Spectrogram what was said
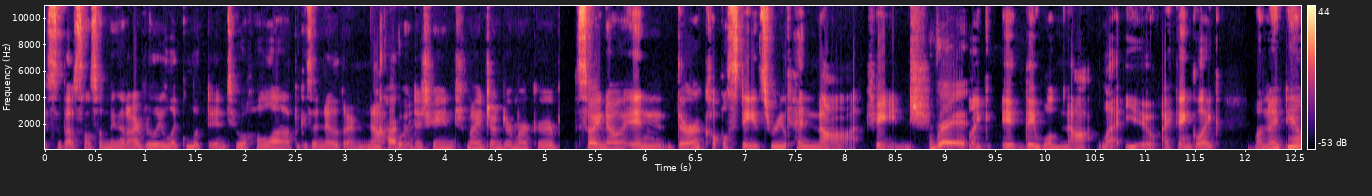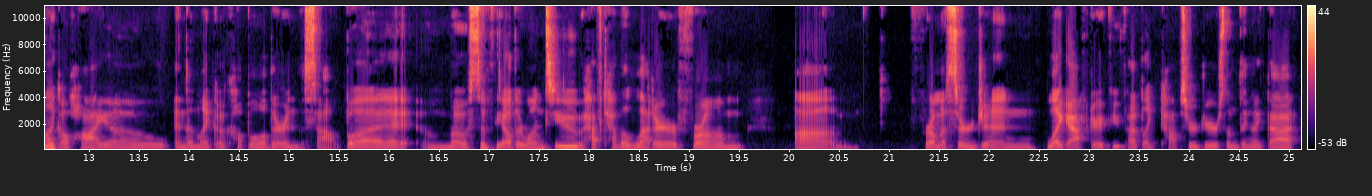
so that's not something that I really like looked into a whole lot because I know that I'm not okay. going to change my gender marker. So I know in there are a couple states where you cannot change. Right. Like it they will not let you. I think like one might be like Ohio and then like a couple other in the South. But most of the other ones, you have to have a letter from um, from a surgeon, like after if you've had like top surgery or something like that.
